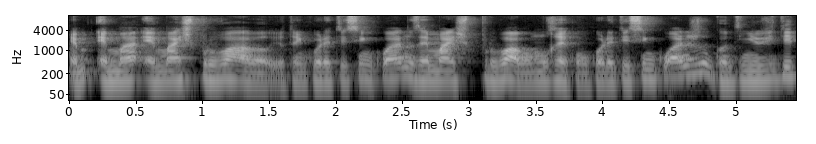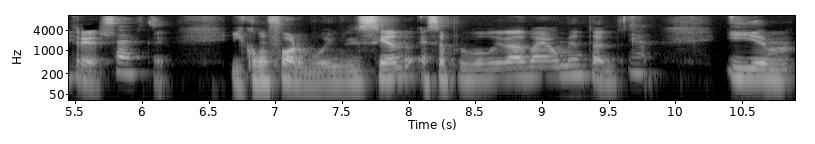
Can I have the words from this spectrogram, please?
é? É, é, é, mais provável, eu tenho 45 anos, é mais provável morrer com 45 anos do que quando tinha 23. Certo. Okay? E conforme vou envelhecendo, essa probabilidade vai aumentando. Yeah. E, um,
